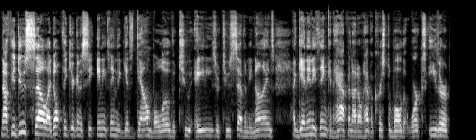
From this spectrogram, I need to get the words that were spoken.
Now, if you do sell, I don't think you're going to see anything that gets down below the 280s or 279s. Again, anything can happen. I don't have a crystal ball that works either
